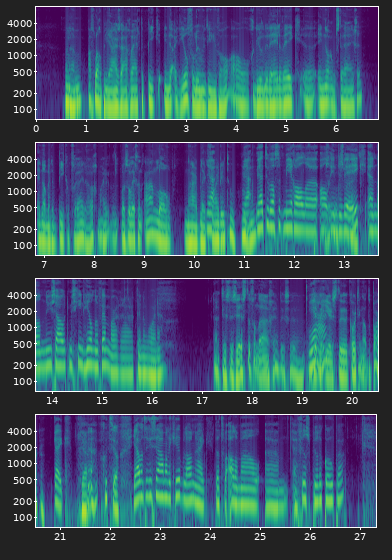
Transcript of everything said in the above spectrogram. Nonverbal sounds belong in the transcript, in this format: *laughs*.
Mhm. Eh, afgelopen jaar zagen we eigenlijk de piek in de ideal volumes in ieder geval al gedurende de hele week eh, enorm stijgen. En dan met een piek op vrijdag. Maar het was wel echt een aanloop naar Black Ja. Friday toe. Ja, Mhm. ja, toen was het meer al, eh, al in de week. En dan nu zou het misschien heel november eh, kunnen worden. Ja, het is de zesde vandaag, hè? dus eh, ik heb mijn eerste korting al te pakken. Kijk, ja. *laughs* goed zo. Ja, want het is namelijk heel belangrijk dat we allemaal ehm, eh, veel spullen kopen.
